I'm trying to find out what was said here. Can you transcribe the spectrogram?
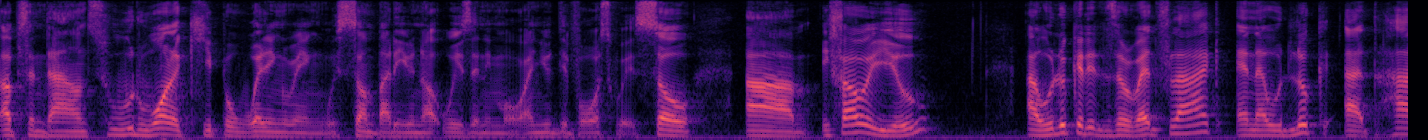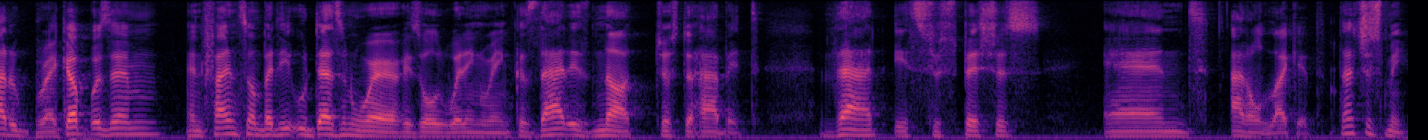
ups and downs who would want to keep a wedding ring with somebody you're not with anymore and you divorce with. So, um, if I were you, I would look at it as a red flag and I would look at how to break up with him and find somebody who doesn't wear his old wedding ring because that is not just a habit. That is suspicious and I don't like it. That's just me.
